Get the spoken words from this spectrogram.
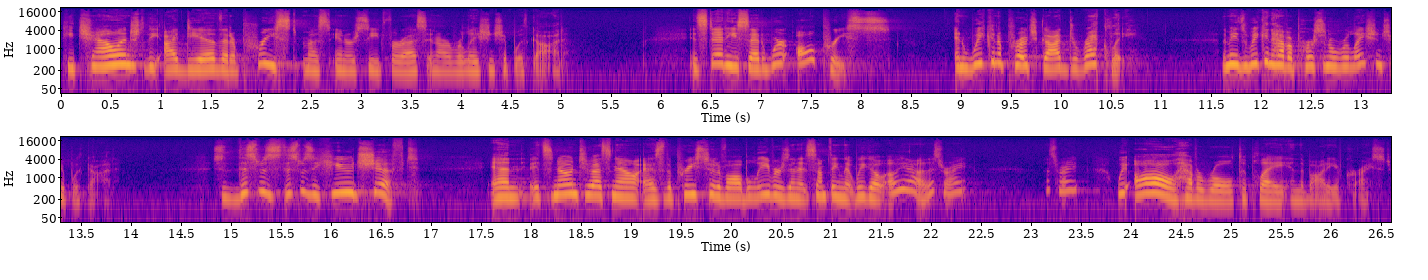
He challenged the idea that a priest must intercede for us in our relationship with God. Instead, he said, We're all priests, and we can approach God directly. That means we can have a personal relationship with God. So this was, this was a huge shift. And it's known to us now as the priesthood of all believers, and it's something that we go, oh, yeah, that's right. That's right. We all have a role to play in the body of Christ.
